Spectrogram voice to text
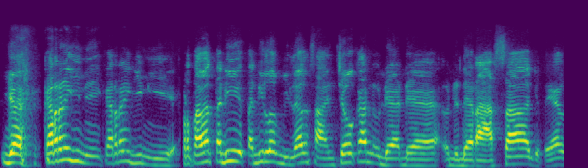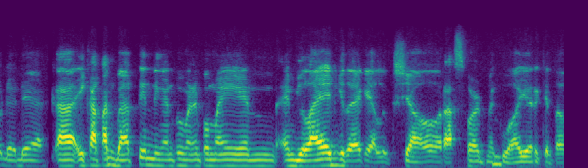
Enggak, karena gini, karena gini. Pertama tadi tadi lo bilang Sancho kan udah ada udah ada rasa gitu ya, udah ada uh, ikatan batin dengan pemain-pemain MU lain gitu ya kayak Luke Shaw, Rashford, Maguire gitu.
